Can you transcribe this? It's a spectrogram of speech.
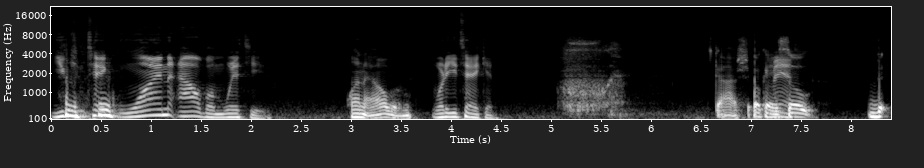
you can take one album with you One album. what are you taking Gosh. Okay. Man. So, the,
